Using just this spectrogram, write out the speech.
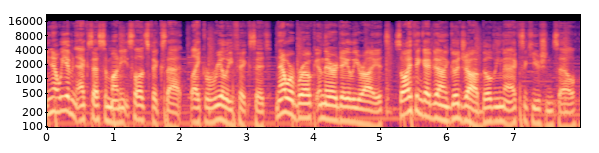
You know, we have an excess of money, so let's fix that. Like, really fix it. Now we're broke and there are daily riots. So I think I've done a good job building the execution cell.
